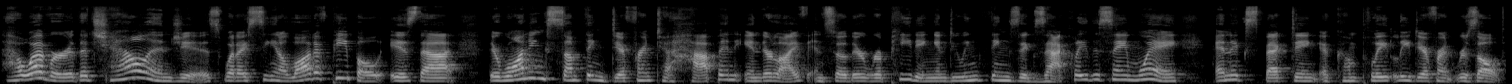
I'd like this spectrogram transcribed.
However, the challenge is what I see in a lot of people is that they're wanting something different to happen in their life. And so they're repeating and doing things exactly the same way and expecting a completely different result.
